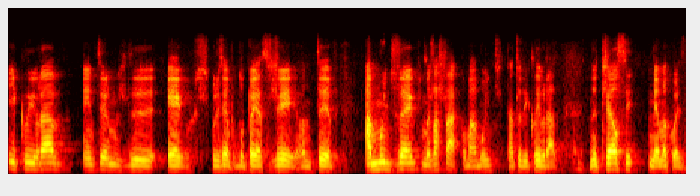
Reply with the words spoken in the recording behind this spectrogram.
equilibrado em termos de egos. Por exemplo, no PSG, onde teve há muitos egos, mas lá está, como há muitos, está tudo equilibrado. No Chelsea, mesma coisa.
